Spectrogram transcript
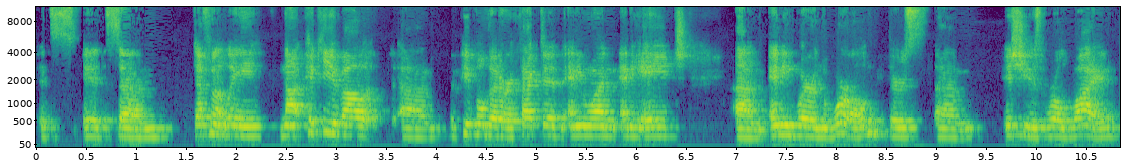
It's, it's um, definitely not picky about um, the people that are affected, anyone, any age, um, anywhere in the world. There's um, issues worldwide.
